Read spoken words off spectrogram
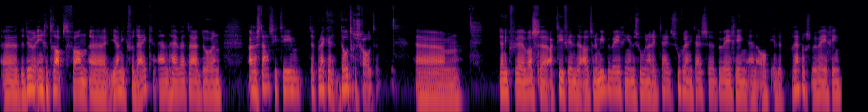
uh, de deur ingetrapt van uh, Yannick Verdijk. En hij werd daar door een arrestatieteam ter plekke doodgeschoten. Um, Yannick was actief in de autonomiebeweging, in de soevereiniteit, soevereiniteitsbeweging en ook in de preppersbeweging.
